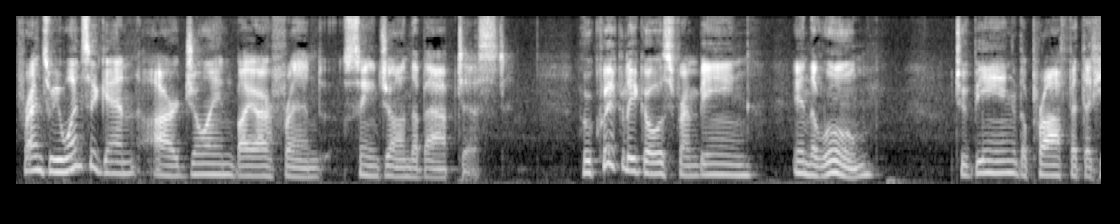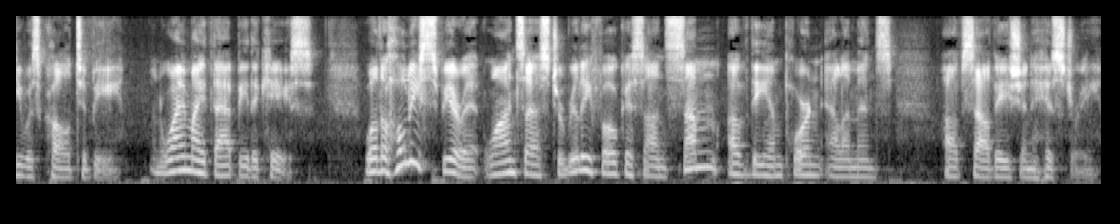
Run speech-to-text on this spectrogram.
Friends, we once again are joined by our friend St. John the Baptist, who quickly goes from being in the womb to being the prophet that he was called to be. And why might that be the case? Well, the Holy Spirit wants us to really focus on some of the important elements of salvation history.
